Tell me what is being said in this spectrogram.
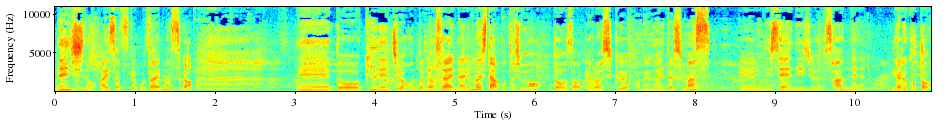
年始の挨拶でございますが。えーと、9年中は本当にお世話になりました。今年もどうぞよろしくお願いいたします、えー、2023年やること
